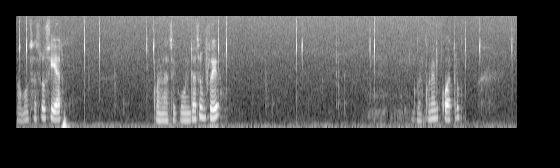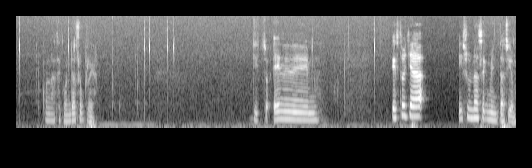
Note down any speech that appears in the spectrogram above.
vamos a asociar con la segunda subred. Igual con el 4 con la segunda subred. Listo. En, esto ya es una segmentación.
